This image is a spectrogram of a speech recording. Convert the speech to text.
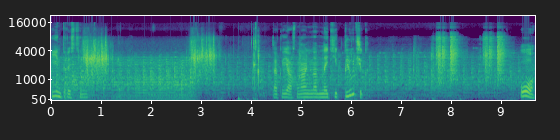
Интересно. Так, ясно. Нам надо найти ключик. О,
